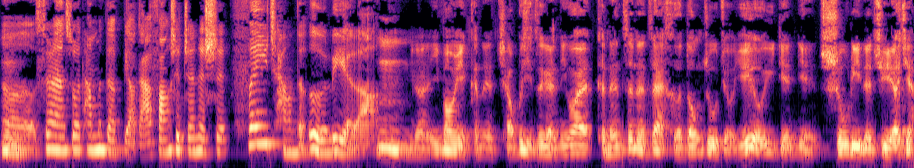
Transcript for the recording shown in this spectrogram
呃，虽然说他们的表达方式真的是非常的恶劣了，嗯，一方面可能瞧不起这个人，另外可能真的在河东住久，也有一点点疏离的距离，而且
